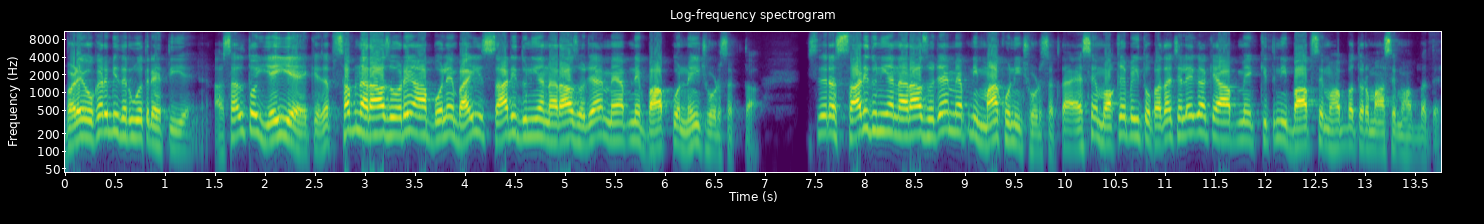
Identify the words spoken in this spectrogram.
بڑے ہو کر بھی ضرورت رہتی ہے۔ اصل تو یہی ہے کہ جب سب ناراض ہو رہے ہیں، آپ بولیں، بھائی، ساری دنیا ناراض ہو جائے، میں اپنے باپ کو نہیں چھوڑ سکتا۔ اسی طرح ساری دنیا ناراض ہو جائے، میں اپنی ماں کو نہیں چھوڑ سکتا۔ ایسے موقع پہ ہی تو پتا چلے گا کہ آپ میں کتنی باپ سے محبت اور ماں سے محبت ہے۔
